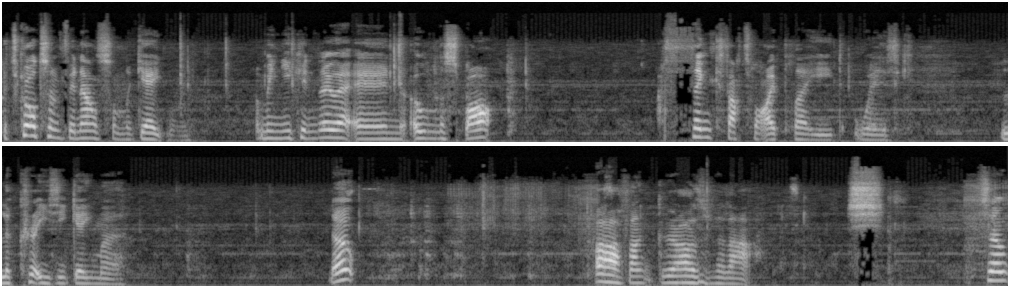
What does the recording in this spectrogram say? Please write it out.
It's called something else on the game. I mean, you can do it in Own the Spot. I think that's what I played with the Crazy Gamer. Nope. Oh, thank God for that. So,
